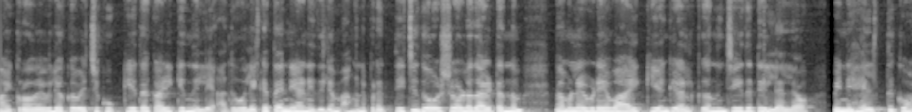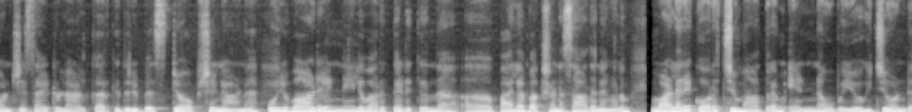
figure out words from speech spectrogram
മൈക്രോവേവിലൊക്കെ വെച്ച് കുക്ക് ചെയ്ത് കഴിക്കുന്നില്ലേ? അതുപോലെയൊക്കെ തന്നെയാണ് ഇതിലും. അങ്ങനെ പ്രത്യേകിച്ച് ദോഷമുള്ളതായിട്ടൊന്നും നമ്മൾ എവിടെ വായിക്കുകയും കേൾക്കുകയും ഒന്നും ചെയ്തിട്ടില്ലല്ലോ. പിന്നെ ഹെൽത്ത് കോൺഷ്യസ് ആയിട്ടുള്ള ആൾക്കാർക്ക് ഇതൊരു ബെസ്റ്റ് ഓപ്ഷൻ ആണ്. ഒരുപാട് എണ്ണയിൽ വറുത്തെടുക്കുന്ന പല ഭക്ഷണ സാധനങ്ങളും വളരെ കുറച്ച് മാത്രം എണ്ണ ഉപയോഗിച്ചുകൊണ്ട്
